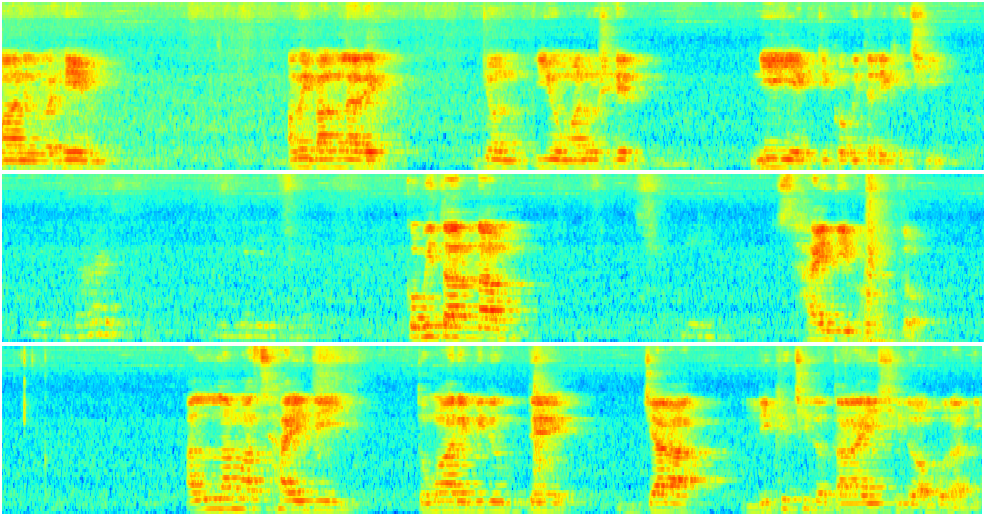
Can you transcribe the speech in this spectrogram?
রহমান রহিম। আমি বাংলার একজন প্রিয় মানুষের নিয়েই একটি কবিতা লিখেছি। কবিতার নাম সাইদি ভক্ত। আল্লামা সাইদি, তোমার বিরুদ্ধে যারা লিখেছিল তারাই ছিল অপরাধী।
